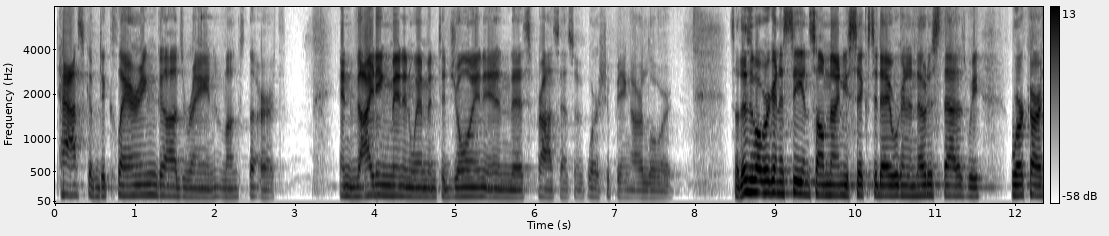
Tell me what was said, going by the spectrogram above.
task of declaring God's reign amongst the earth, inviting men and women to join in this process of worshiping our Lord. So, this is what we're going to see in Psalm 96 today. We're going to notice that as we work our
